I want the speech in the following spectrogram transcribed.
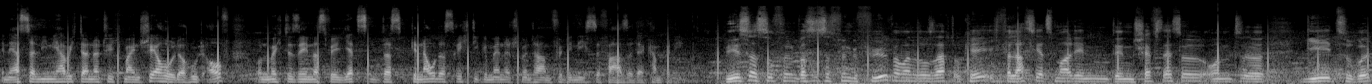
in erster Linie habe ich dann natürlich meinen Shareholder-Hut auf und möchte sehen, dass wir jetzt das, genau das richtige Management haben für die nächste Phase der Company. Wie ist das so für, was ist das für ein Gefühl, wenn man so sagt, okay, ich verlasse jetzt mal den, den Chefsessel und äh, gehe zurück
